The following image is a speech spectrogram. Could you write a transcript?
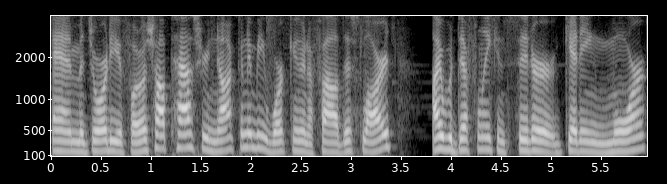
and majority of Photoshop tasks, you're not going to be working on a file this large. I would definitely consider getting more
